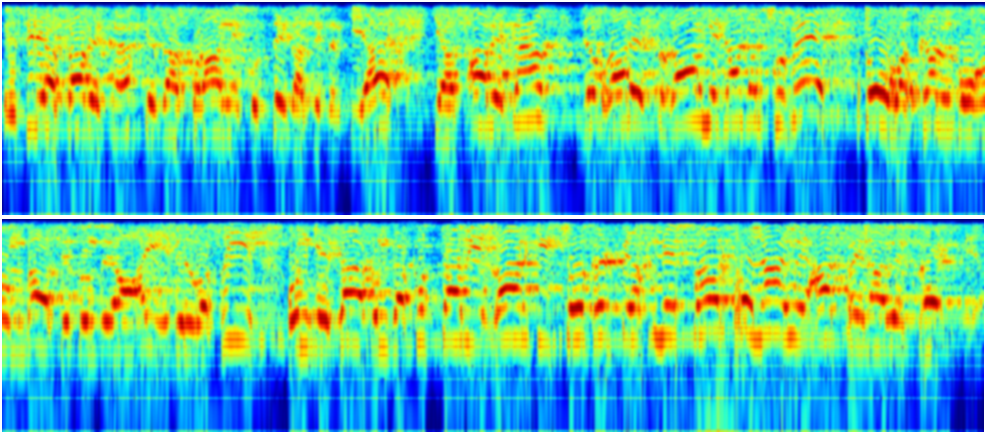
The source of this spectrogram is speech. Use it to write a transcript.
اس لیے اصاب کیف کے ساتھ قرآن نے کتے کا ذکر کیا ہے کہ اصاب کیف جب غار استغار میں جا کر چھپے تو وہ کل بومبا سے تم آئی ان کے ساتھ ان کا کتا بھی غار کی چوکھٹ پہ اپنے پیر پھیلائے ہوئے، ہاتھ پھیلائے ہوئے بیٹھ گیا۔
